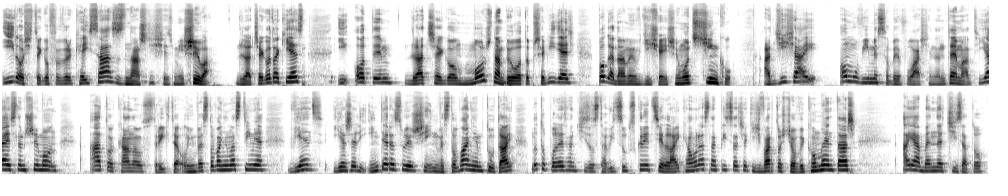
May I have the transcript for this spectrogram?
ilość tego Feather Case'a znacznie się zmniejszyła. Dlaczego tak jest i o tym, dlaczego można było to przewidzieć, pogadamy w dzisiejszym odcinku. A dzisiaj omówimy sobie właśnie ten temat. Ja jestem Szymon, a to kanał stricte o inwestowaniu na Steamie, więc jeżeli interesujesz się inwestowaniem tutaj, no to polecam Ci zostawić subskrypcję, lajka oraz napisać jakiś wartościowy komentarz, a ja będę Ci za to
